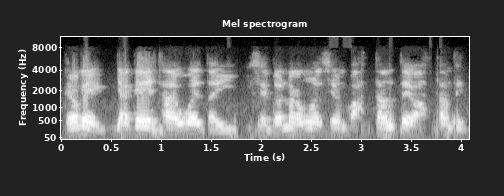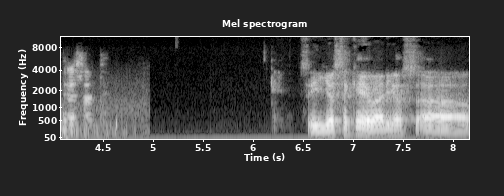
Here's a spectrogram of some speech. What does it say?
creo que ya que está de vuelta y, y se torna como una decisión bastante, bastante interesante. Sí, yo sé que varios uh,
